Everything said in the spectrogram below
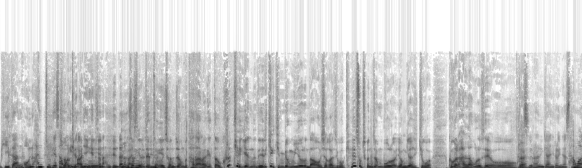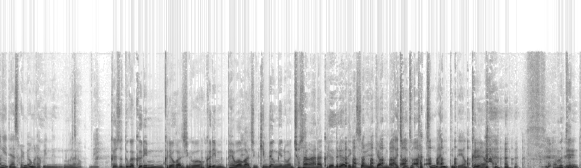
비단 어느 한쪽의 상황에만 얘기해서는 안 된다는 윤석열 대통령이 전 정부 탓 안 하겠다고 그렇게 얘기했는데 이렇게 김병민 의원은 나오셔가지고 계속 전 정부 연결시키고 그걸 하려고 그러세요. 탓을 네. 하는 게 아니라 그냥 상황에 대한 설명을 하고 있는 네. 거죠. 네. 그래서 누가 그림 그려가지고 그림 배워가지고 네. 김병민 의원 초상 하나 그려드려야 되겠어요 얘기합니다. 아, 저도 카툰 많이 있던데요. 그래요? 아무튼 네.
